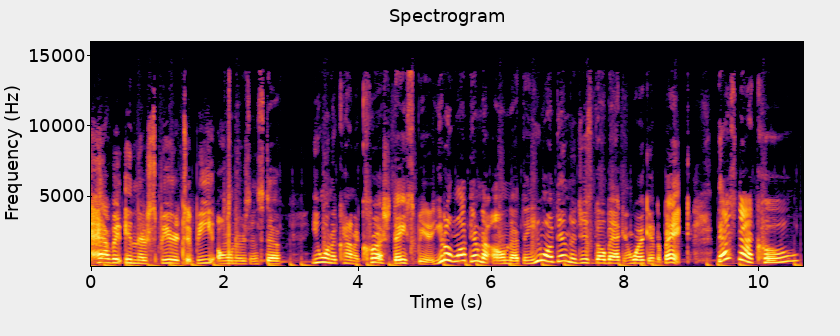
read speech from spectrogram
have it in their spirit to be owners and stuff, you want to kind of crush their spirit. You don't want them to own nothing. You want them to just go back and work at the bank. That's not cool.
